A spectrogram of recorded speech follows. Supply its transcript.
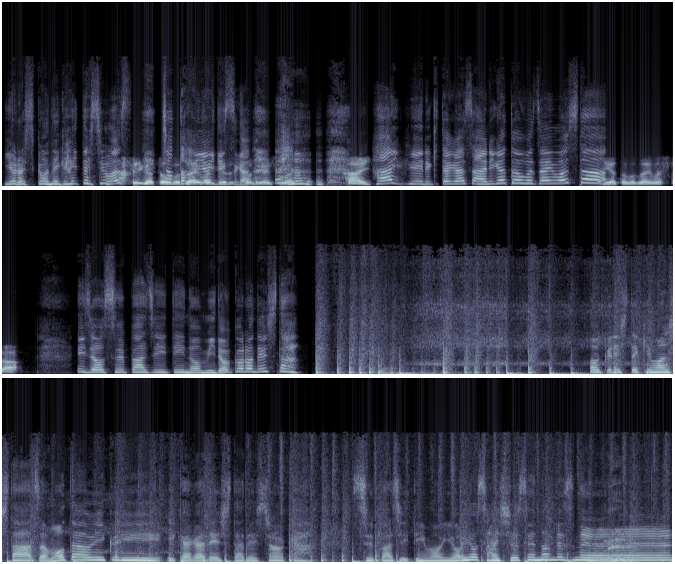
よろしくお願いいたします。ありがとうございます。ちょっと早いですが。はい。はい、フィエル北川さんありがとうございました。ありがとうございました。以上スーパー GT の見どころでした。お送りしてきましたザモーターウィークリーいかがでしたでしょうか？スーパー GT もいよいよ最終戦なんですね。ね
